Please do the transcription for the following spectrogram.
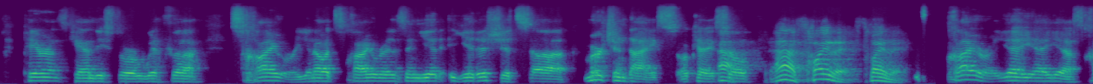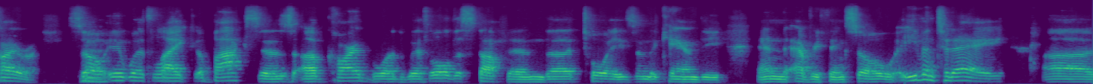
parents candy store with uh, Schaira. You know what Schaira is in Yiddish? It's uh, merchandise. Okay, ah, so ah, Schaira, Schaira. Schaira, yeah, yeah, yeah, Schaira. So yeah. it was like boxes of cardboard with all the stuff and the toys and the candy and everything. So even today, uh,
